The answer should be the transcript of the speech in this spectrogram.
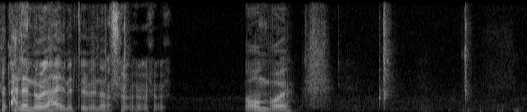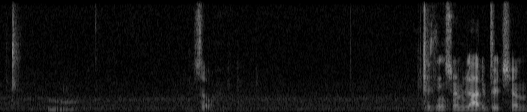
Alle null Heilmittel benutzen. Warum wohl? So. Wir sehen schon im Ladebildschirm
